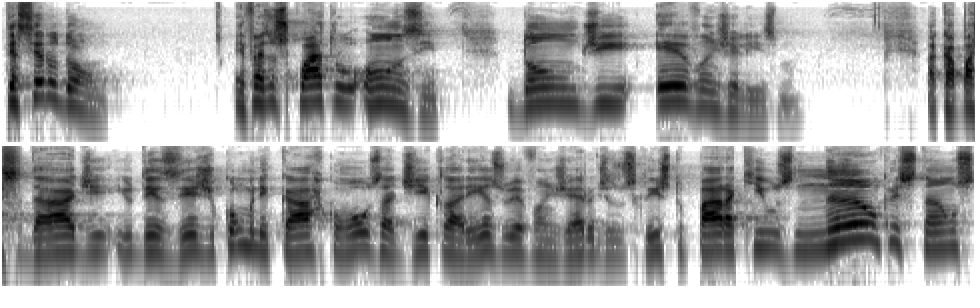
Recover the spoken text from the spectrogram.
Terceiro dom, Efésios 4, 11, dom de evangelismo. A capacidade e o desejo de comunicar com ousadia e clareza o Evangelho de Jesus Cristo para que os não cristãos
